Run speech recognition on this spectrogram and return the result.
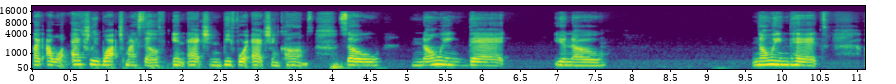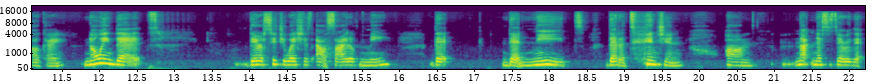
Like I will actually watch myself in action before action comes. So knowing that you know knowing that okay, knowing that there are situations outside of me that that needs that attention um not necessarily that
